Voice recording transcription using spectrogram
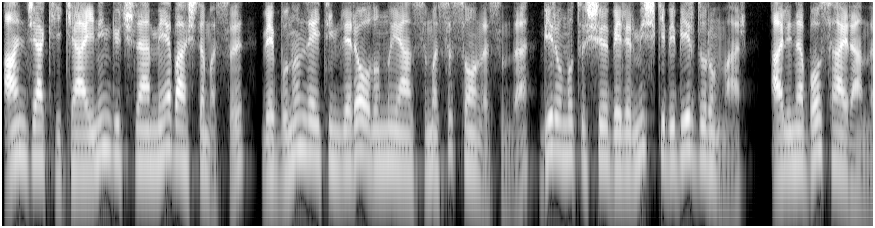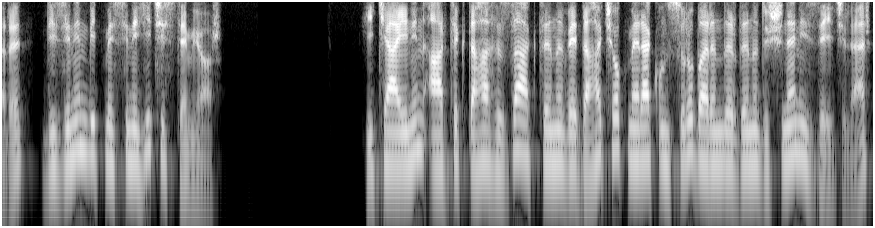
Ancak hikayenin güçlenmeye başlaması ve bunun reytinglere olumlu yansıması sonrasında bir umut ışığı belirmiş gibi bir durum var. Alina Boz hayranları dizinin bitmesini hiç istemiyor hikayenin artık daha hızlı aktığını ve daha çok merak unsuru barındırdığını düşünen izleyiciler,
